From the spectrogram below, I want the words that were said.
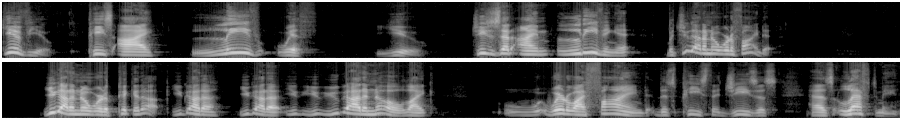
give you, peace I leave with you. Jesus said, I'm leaving it, but you got to know where to find it. you got to know where to pick it up. You got to you got to you you, you got to know like where do I find this peace that Jesus has left me?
